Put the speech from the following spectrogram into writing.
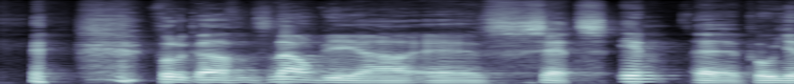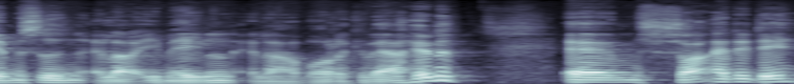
fotografens navn bliver øh, sat ind øh, på hjemmesiden, eller i mailen, eller hvor det kan være henne. Øh, så er det det,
